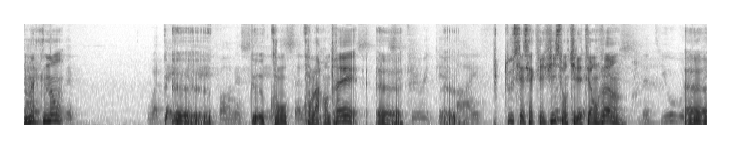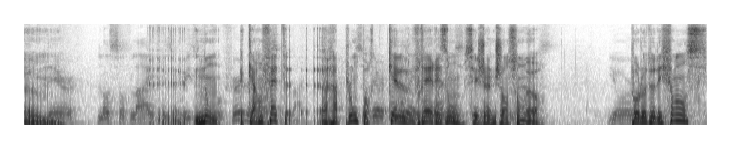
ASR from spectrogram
maintenant euh, qu'on la rendrait, tous ces sacrifices ont-ils été en vain? Non, car en fait, rappelons pour quelles vraies raisons ces jeunes gens sont morts. Pour l'autodéfense,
